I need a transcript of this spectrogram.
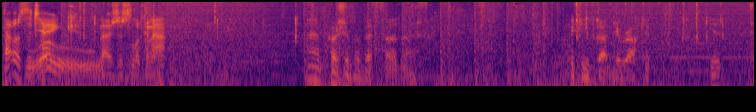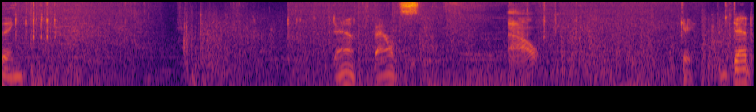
that was the tank that I was just looking at. Push up a bit further if, if you've got your rocket, your thing. Damn, bounce. Ow. Okay, dead.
